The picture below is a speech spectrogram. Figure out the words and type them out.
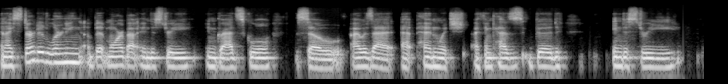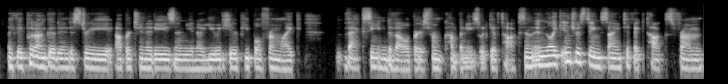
and I started learning a bit more about industry in grad school. So I was at at Penn, which I think has good industry like they put on good industry opportunities and you know you would hear people from like vaccine developers from companies would give talks and, and like interesting scientific talks from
